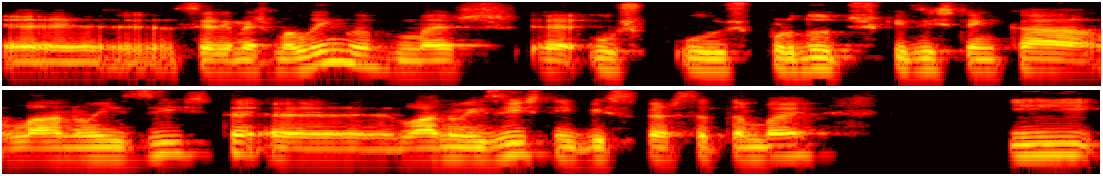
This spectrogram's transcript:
uh, ser a mesma língua, mas uh, os, os, produtos que existem cá lá não existem, uh, lá não existem e vice-versa também. E,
